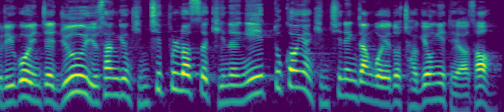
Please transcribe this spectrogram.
그리고 이제 유유산균 김치 플러스 기능이 뚜껑형 김치냉장고에도 적용이 되어서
